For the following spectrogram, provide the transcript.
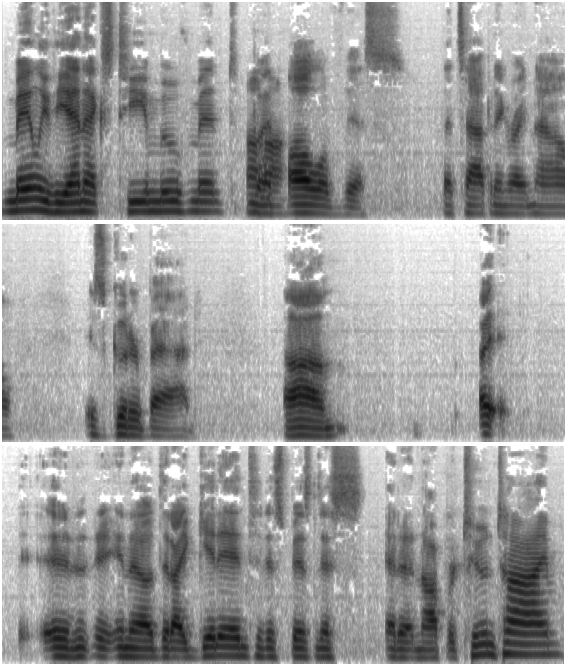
mainly the NXT movement, Uh-huh. but all of this that's happening right now is good or bad. Um, I, you know, did I get into this business at an opportune time,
